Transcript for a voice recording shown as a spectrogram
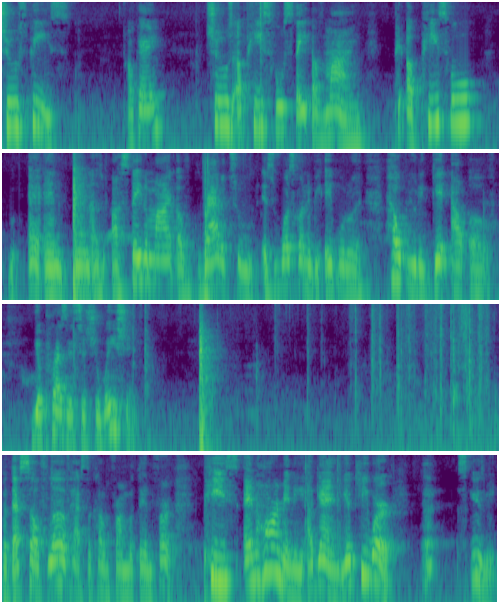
Choose peace. Okay? Choose a peaceful state of mind. A peaceful and and a, a, state of mind of gratitude is what's going to be able to help you to get out of your present situation but that self-love has to come from within first peace and harmony again your key word excuse me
